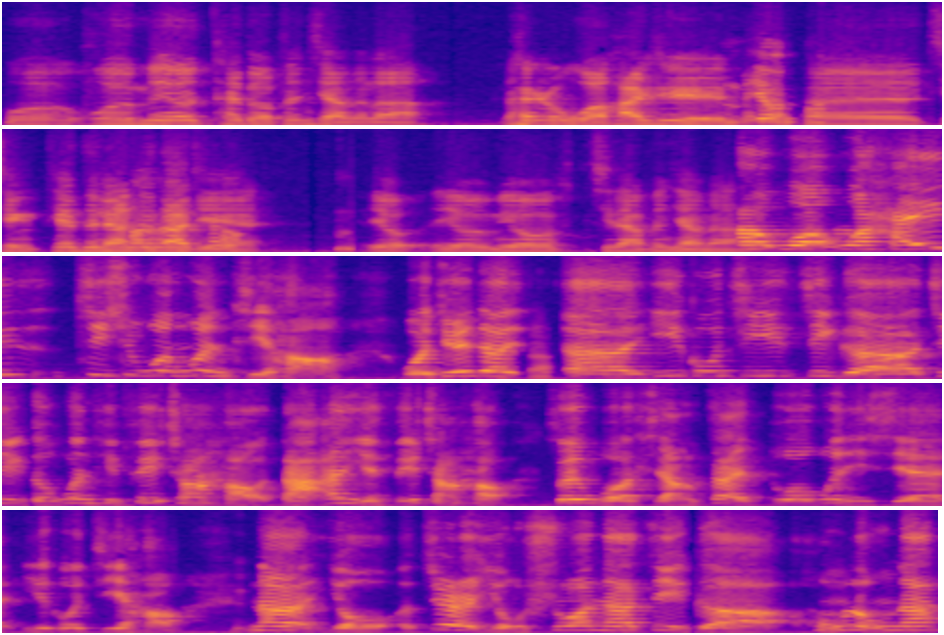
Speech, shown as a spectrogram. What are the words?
我我没有太多分享的了，但是我还是没有呃，请天赐良知大姐有有没有其他分享的？啊，我我还继续问问题哈。我觉得呃，一钩机这个这个问题非常好，答案也非常好，所以我想再多问一些一钩机哈。那有这儿有说呢，这个红龙呢，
